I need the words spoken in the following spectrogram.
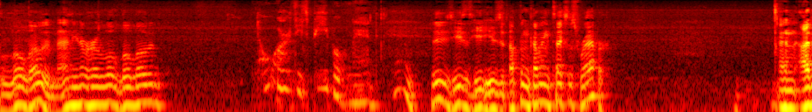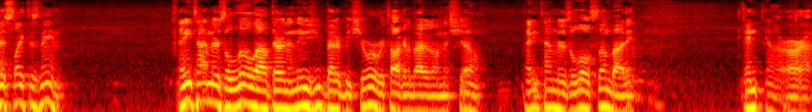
Low loaded, man. You never heard of low, low loaded? who are these people, man? Hmm. He's, he's, he, he's an up and coming Texas rapper. And I just liked his name. Anytime there's a Lil out there in the news, you better be sure we're talking about it on this show. Anytime there's a little somebody, N or, or,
